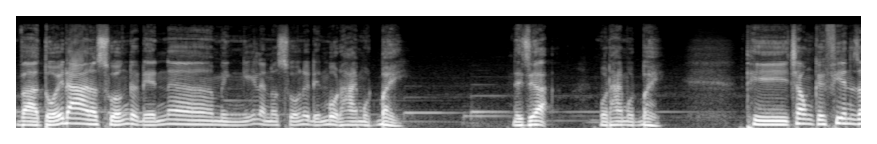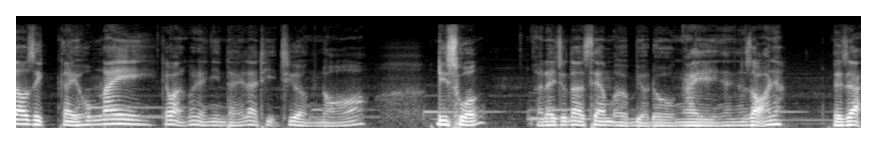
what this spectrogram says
Và tối đa nó xuống được đến ờ, mình nghĩ là nó xuống được đến 1217 Đấy chưa ạ? 1217 Thì trong cái phiên giao dịch ngày hôm nay, Các bạn có thể nhìn thấy là thị trường nó đi xuống. Ở đây chúng ta xem ở biểu đồ ngày, rõ nhé Đấy chưa ạ?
